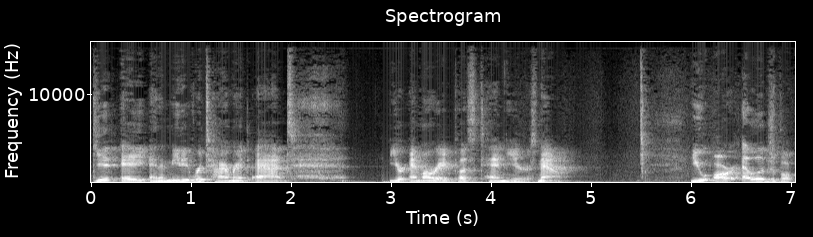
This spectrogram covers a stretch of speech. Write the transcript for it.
get a, an immediate retirement at your MRA plus 10 years. Now, you are eligible,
